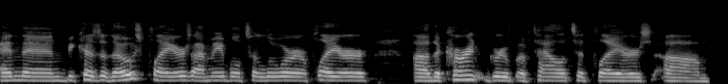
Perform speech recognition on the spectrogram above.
And then because of those players, I'm able to lure a player uh, the current group of talented players. Um,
